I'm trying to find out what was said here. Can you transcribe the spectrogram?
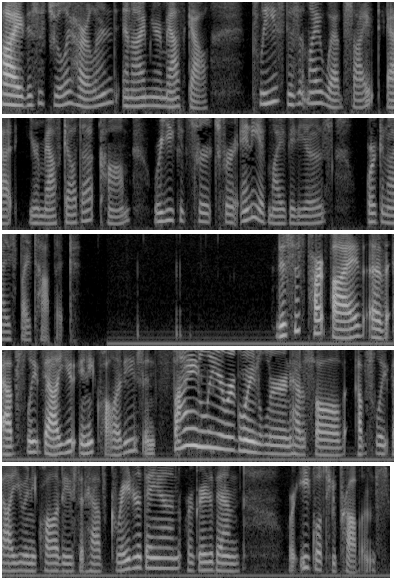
Hi, this is Julie Harland, and I'm your Math Gal. Please visit my website at yourmathgal.com where you could search for any of my videos organized by topic. This is part five of absolute value inequalities, and finally we're going to learn how to solve absolute value inequalities that have greater than or greater than or equal to problems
